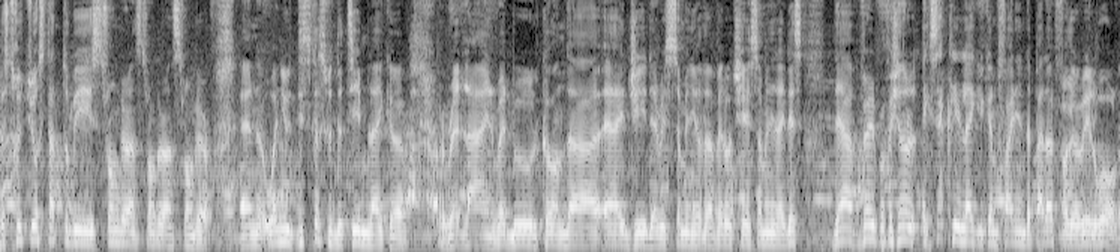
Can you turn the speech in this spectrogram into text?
the structure start to be stronger and stronger and stronger. And when you discuss with the team like uh, Redline, Red Bull, Honda, AIG, there is so many other Veloce, so many like this. They are very professional, exactly like you can find in the paddock for the real world.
